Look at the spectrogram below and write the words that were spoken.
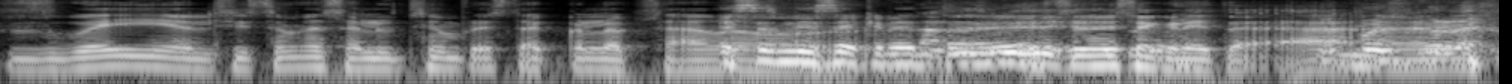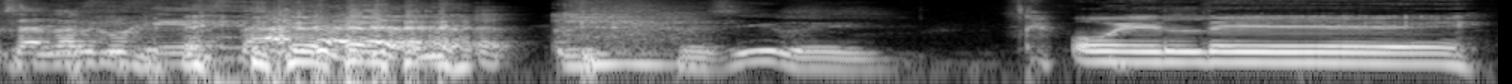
pues güey, el sistema de salud siempre está colapsado. Ese es mi secreto, Ah, ¿eh? Ese es mi secreto. Ah, No puedes Ajá. colapsar algo que está. Pues sí, güey. O el de...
